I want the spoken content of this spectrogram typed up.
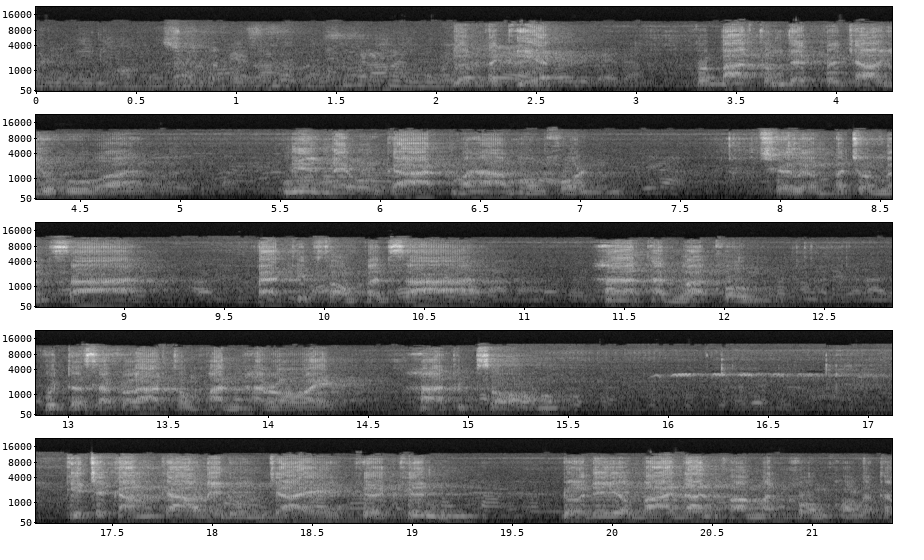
บริเวณหอประชุมเพื่อประเทศไทยเลิมพระเกียรติพระบาทสมเด็จพระเจ้าอยู่หัว เนื่องในโอกาสมหามงคล เฉลิมพระชนมพรรษา 82 พรรษา 5 ธันวาคม พุทธศักราช 2552 กิจกรรมก้าวในดวงใจเกิดขึ้น โดยนโยบายด้านความมั่นคงของรัฐ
